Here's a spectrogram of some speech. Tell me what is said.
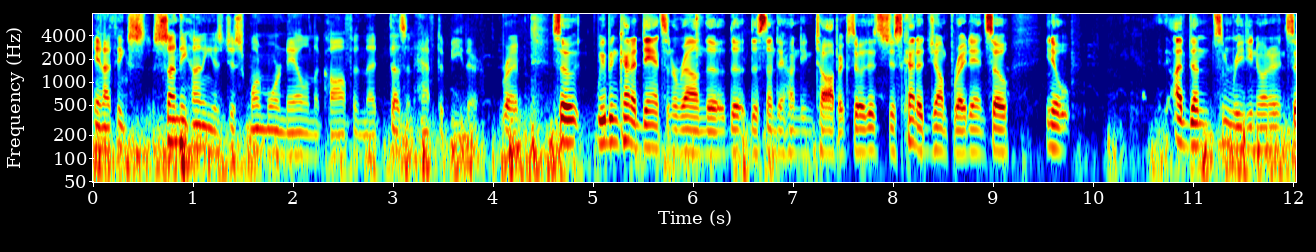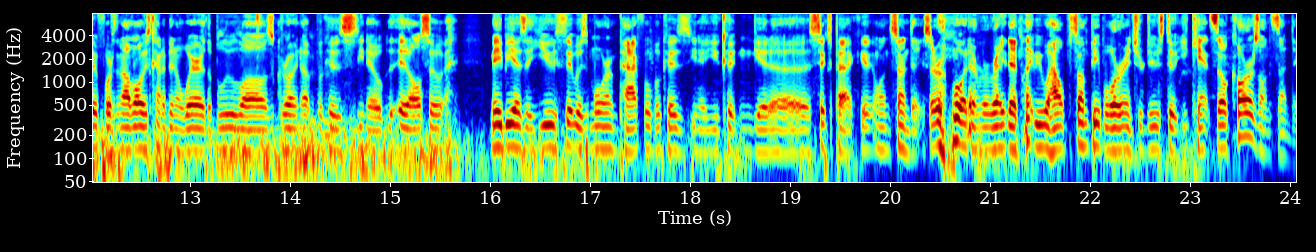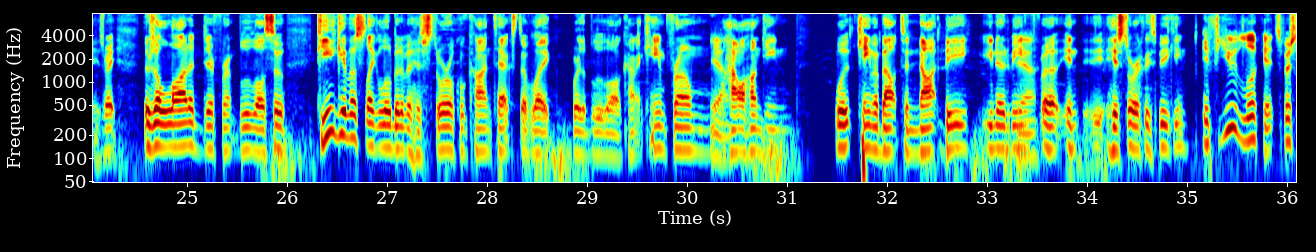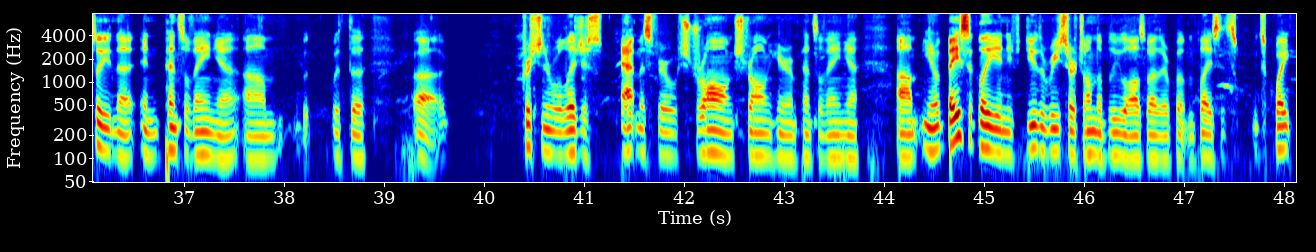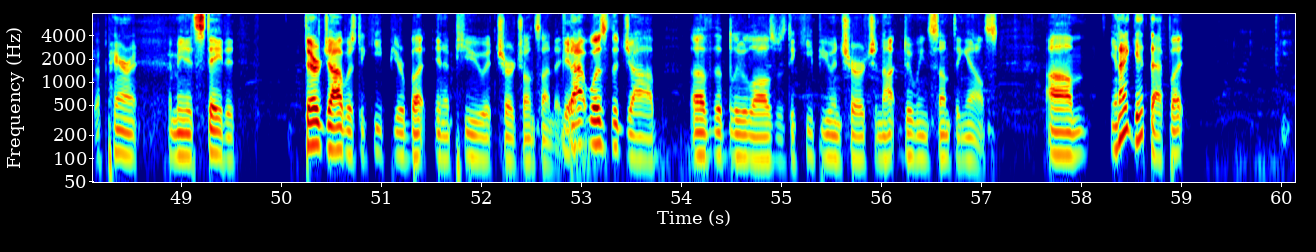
and I think Sunday hunting is just one more nail in the coffin that doesn't have to be there. Right. So we've been kind of dancing around the, the, the Sunday hunting topic. So let's just kind of jump right in. So, you know, I've done some reading on it and so forth, and I've always kind of been aware of the blue laws growing up because, you know, it also, maybe as a youth, it was more impactful because, you know, you couldn't get a six pack on Sundays or whatever, right? That might be how some people are introduced to it. You can't sell cars on Sundays, right? There's a lot of different blue laws. So can you give us like a little bit of a historical context of like where the blue law kind of came from, Yeah. how hunting what came about to not be, you know what I mean, Yeah. uh, in, historically speaking. If you look at, especially in the in Pennsylvania, um, with, with the uh, Christian religious atmosphere strong, strong here in Pennsylvania. Um, you know, basically, and if you do the research on the blue laws, why they're put in place, it's it's quite apparent. I mean, it's stated their job was to keep your butt in a pew at church on Sunday. Yeah. That was the job of the blue laws was to keep you in church and not doing something else. Um, and I get that, but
